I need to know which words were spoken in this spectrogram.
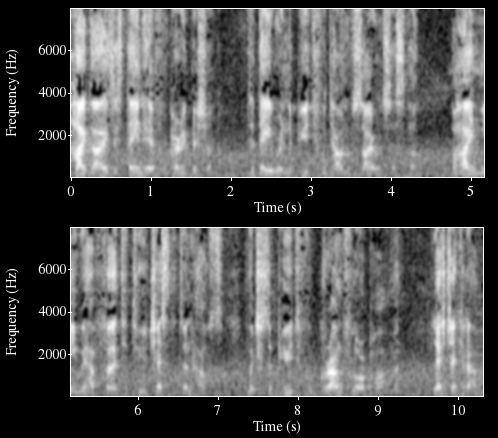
Hi guys, it's Dane here from Perry Bishop. Today we're in the beautiful town of Cirencester. Behind me we have 32 Chesterton House, which is a beautiful ground floor apartment. Let's check it out.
